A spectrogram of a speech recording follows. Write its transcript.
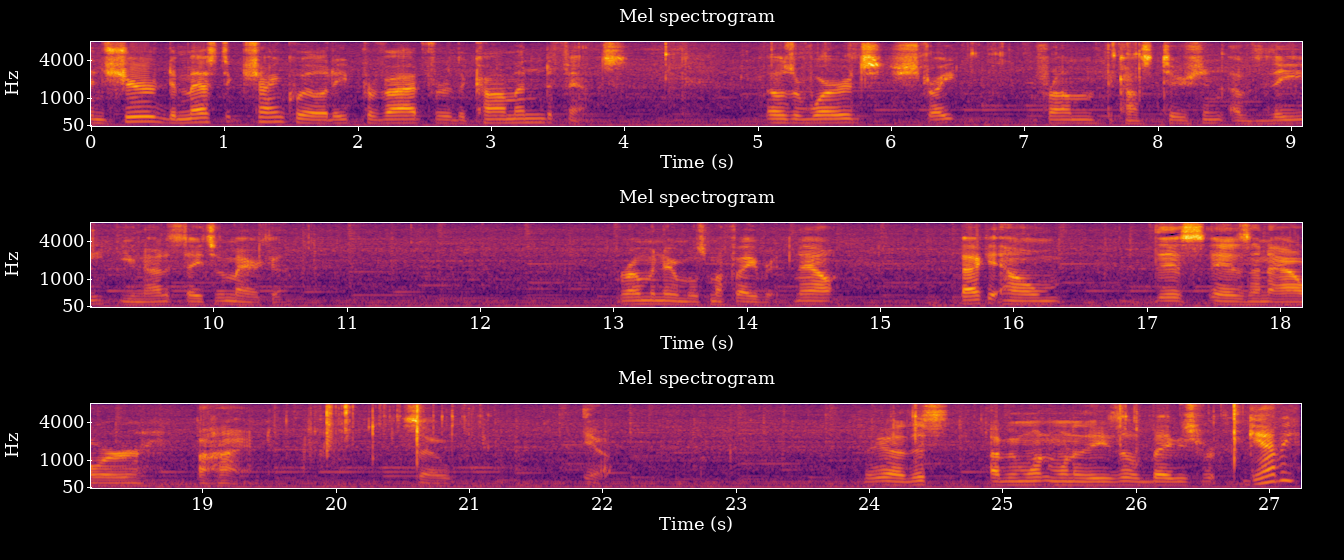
Ensure domestic tranquility, provide for the common defense. Those are words straight from the Constitution of the United States of America. Roman numerals my favorite. Now, back at home, this is an hour behind. So, yeah. So yeah, this I've been wanting one of these little babies for Gabby.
